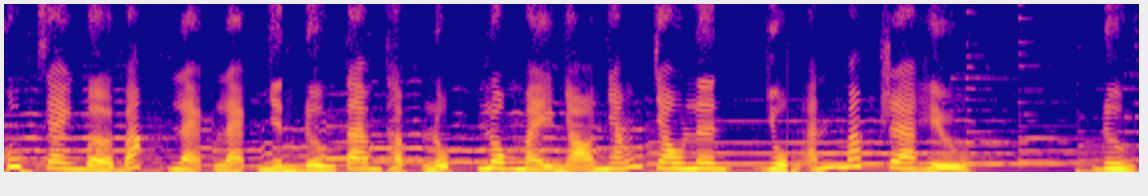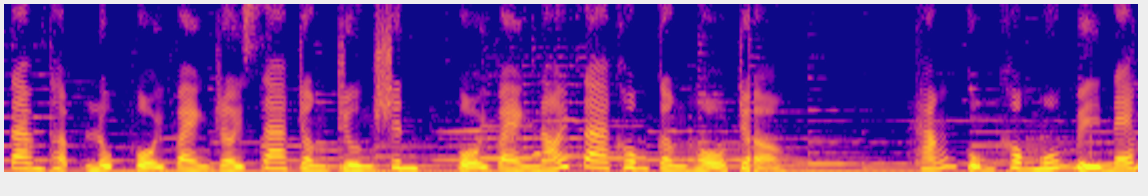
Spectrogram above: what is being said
Khúc gian bờ bắc, lạc lạc nhìn đường tam thập lục, Lông mày nhỏ nhắn trao lên, Dùng ánh mắt ra hiệu. Đường tam thập lục vội vàng rời xa Trần Trường Sinh, Vội vàng nói ta không cần hỗ trợ. Hắn cũng không muốn bị ném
